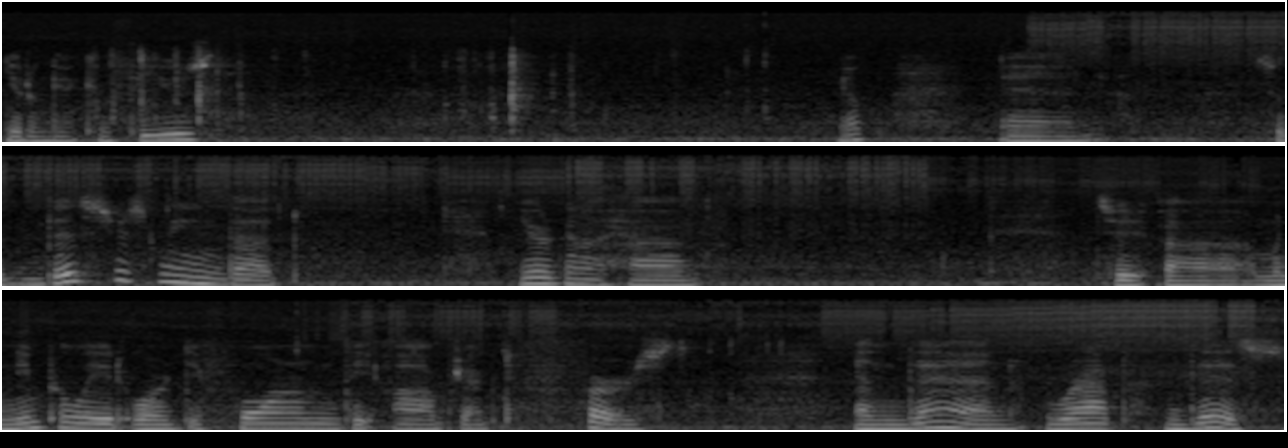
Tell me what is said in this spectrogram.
you don't get confused yep and so this just means that you're gonna have to uh, manipulate or deform the object first and then wrap this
